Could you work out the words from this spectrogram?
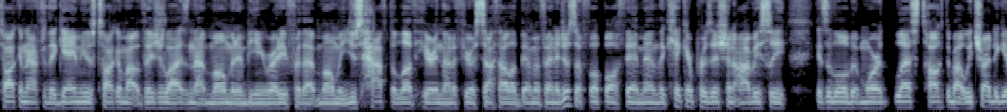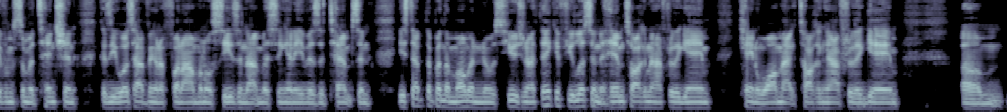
talking after the game. He was talking about visualizing that moment and being ready for that moment. You just have to love hearing that if you're a South Alabama fan and just a football fan, man. The kicker position obviously gets a little bit more less talked about. We tried to give him some attention because he was having a phenomenal season, not missing any of his attempts, and he stepped up in the moment and it was huge. And I think if you listen to him talking after the game, Kane Wommack talking after the game, um,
